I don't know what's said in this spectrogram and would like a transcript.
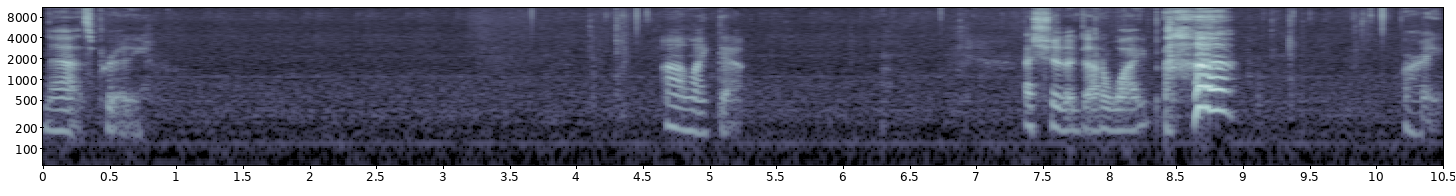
That's pretty. I like that. I should have got a wipe. All right.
